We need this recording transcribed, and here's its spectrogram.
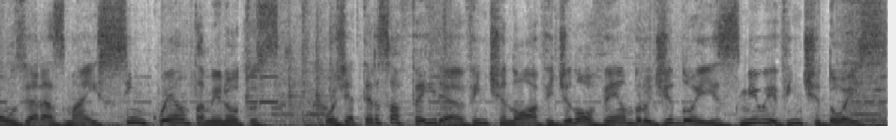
11 horas mais 50 minutos. Hoje é terça-feira, 29 de novembro de 2022.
